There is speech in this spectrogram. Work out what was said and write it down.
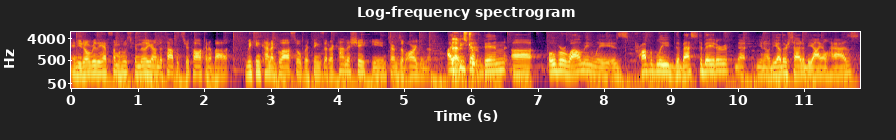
and you don't really have someone who's familiar on the topics you're talking about, we can kind of gloss over things that are kind of shaky in terms of argument. I think that Ben uh, overwhelmingly is probably the best debater that you know the other side of the aisle has.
